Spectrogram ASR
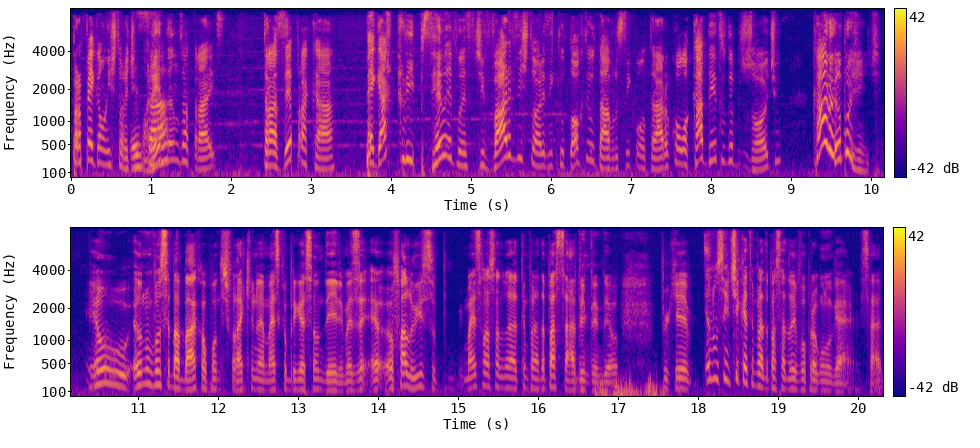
pra pegar uma história de Exato. 40 anos atrás, trazer pra cá, pegar clipes relevantes de várias histórias em que o Doctor e o Davros se encontraram, colocar dentro do episódio. Caramba, gente. Eu, eu não vou ser babaca ao ponto de falar que não é mais que obrigação dele, mas eu, eu falo isso mais relacionado à temporada passada, entendeu? Porque eu não senti que a temporada passada levou pra algum lugar, sabe?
